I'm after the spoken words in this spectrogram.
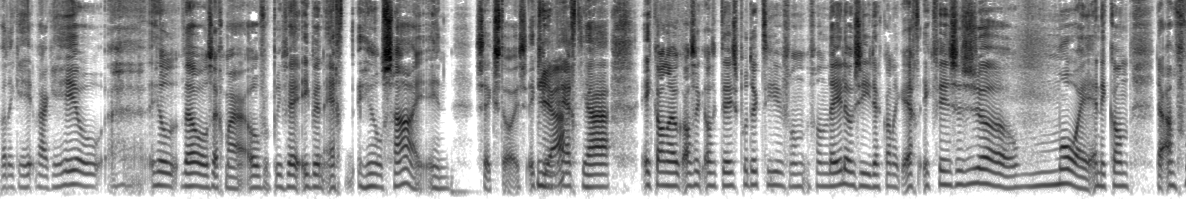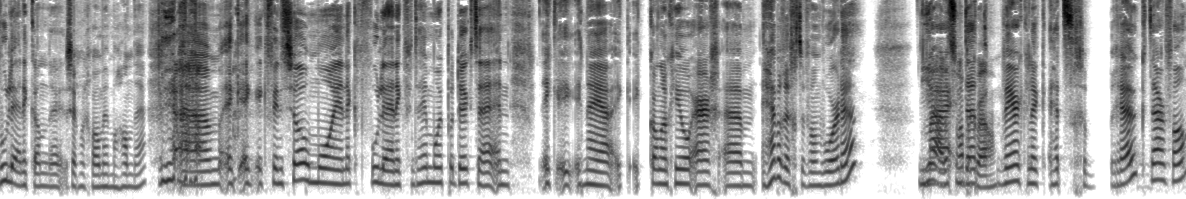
wat ik, waar ik heel, eh, heel wel zeg maar over privé. Ik ben echt heel saai in sextoys. Ik vind Ja? echt, ja, ik kan ook als ik als ik deze producten hier van van Lelo zie, daar kan ik echt, ik vind ze zo mooi en ik kan daaraan voelen en ik kan er zeg maar gewoon met mijn handen. Ja. Ehm, ik, ik, ik vind het zo mooi en lekker voelen en ik vind heel mooi producten en ik, ik nou ja, ik, ik kan ook heel erg ehm hebberig ervan worden. Ja, maar dat snap ik wel. werkelijk het gebruik daarvan,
